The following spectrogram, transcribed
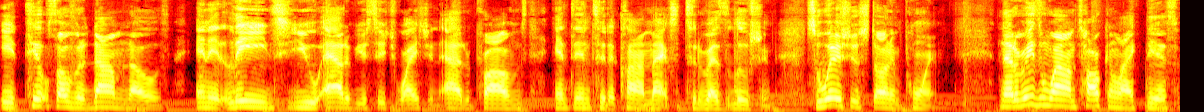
It tilts over the dominoes and it leads you out of your situation, out of the problems, and into the climax, to the resolution. So, where's your starting point? Now, the reason why I'm talking like this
